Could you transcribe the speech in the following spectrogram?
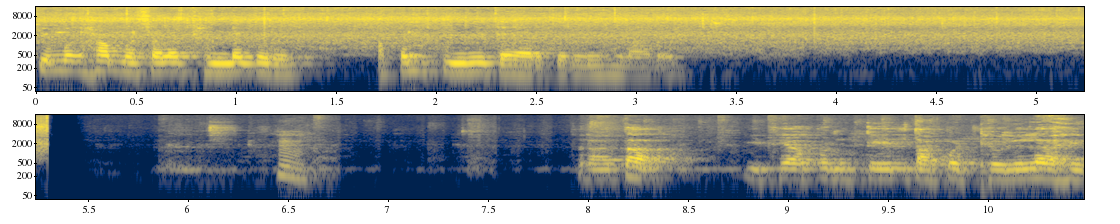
की मग हा मसाला थंड करून आपण प्युरी तयार करून घेणार आहोत. तर आता इथे आपण तेल तापत ठेवलेलं आहे.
